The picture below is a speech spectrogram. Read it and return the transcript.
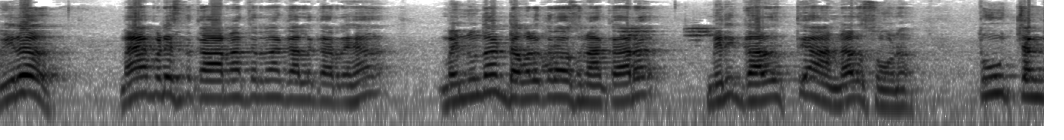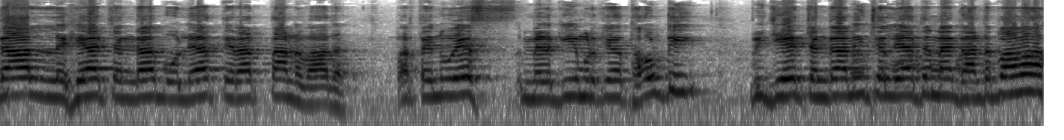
ਵੀਰ, ਮੈਂ ਬੜੇ ਸਤਿਕਾਰ ਨਾਲ ਤੇਰੇ ਨਾਲ ਗੱਲ ਕਰ ਰਿਹਾ। ਮੈਨੂੰ ਤਾਂ ਡਬਲ ਕ੍ਰਾਸ ਨਾ ਕਰ। ਮੇਰੀ ਗੱਲ ਧਿਆਨ ਨਾਲ ਸੁਣ। ਤੂੰ ਚੰਗਾ ਲਿਖਿਆ, ਚੰਗਾ ਬੋਲਿਆ, ਤੇਰਾ ਧੰਨਵਾਦ। ਪਰ ਤੈਨੂੰ ਇਹ ਮਿਲ ਗਈ ਮੁੜ ਕੇ ਅਥਾਰਟੀ ਵੀ ਜੇ ਚੰਗਾ ਨਹੀਂ ਚੱਲਿਆ ਤੇ ਮੈਂ ਗੰਦ ਪਾਵਾਂ।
